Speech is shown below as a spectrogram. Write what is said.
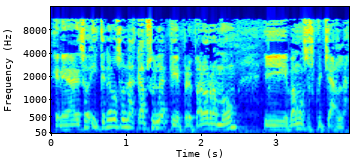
generar eso. Y tenemos una cápsula que preparó Ramón y vamos a escucharla.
